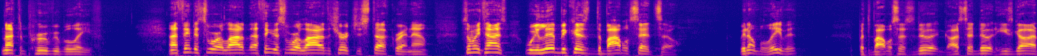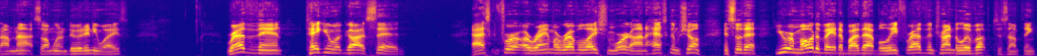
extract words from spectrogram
not to prove you believe. And I think this is where a lot of I think this is where a lot of the church is stuck right now. So many times we live because the Bible said so. We don't believe it, but the Bible says to do it. God said do it. He's God. I'm not, so I'm going to do it anyways. Rather than taking what God said asking for a rhema revelation word on it, asking him to show and so that you are motivated by that belief rather than trying to live up to something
